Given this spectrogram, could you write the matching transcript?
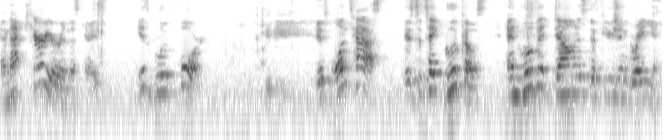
And that carrier in this case is GLUT4. Its one task is to take glucose and move it down its diffusion gradient.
